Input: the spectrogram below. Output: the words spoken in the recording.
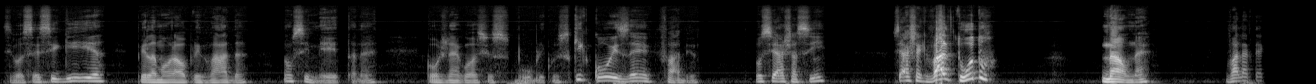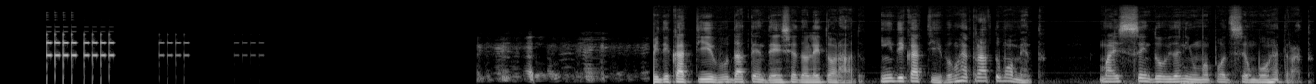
Se você seguia pela moral privada, não se meta, né? Com os negócios públicos. Que coisa, hein, Fábio? Você acha assim? Você acha que vale tudo? Não, né? Vale até. Indicativo da tendência do eleitorado. Indicativo, um retrato do momento. Mas sem dúvida nenhuma pode ser um bom retrato.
